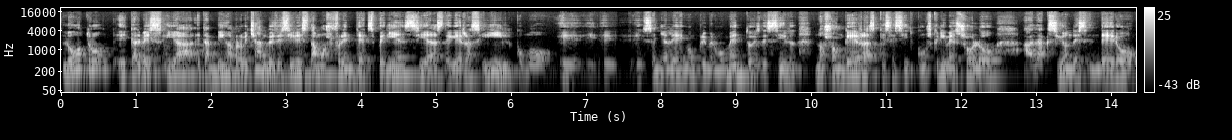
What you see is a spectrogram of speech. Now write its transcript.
lo otro, eh, tal vez ya también aprovechando, es decir, estamos frente a experiencias de guerra civil, como eh, eh, señalé en un primer momento, es decir, no son guerras que se circunscriben solo a la acción de Sendero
